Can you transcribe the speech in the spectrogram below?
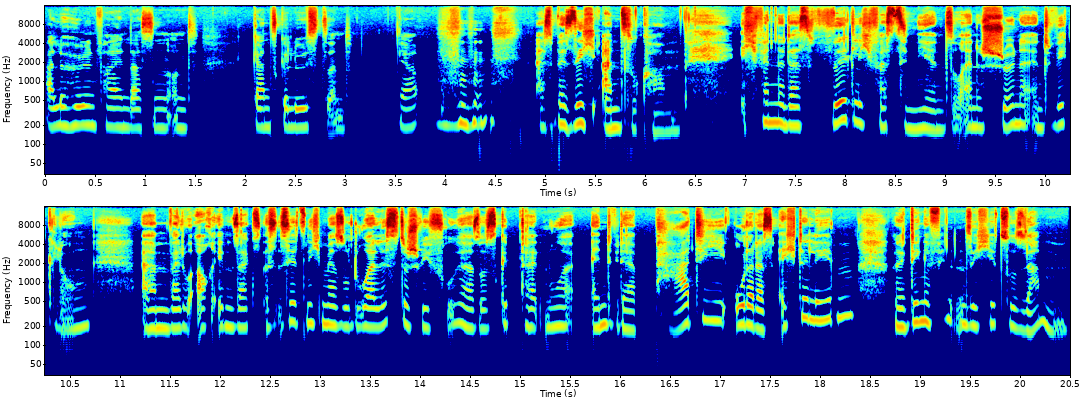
alle Hüllen fallen lassen und ganz gelöst sind. Ja. also bei sich anzukommen. Ich finde das wirklich faszinierend, so eine schöne Entwicklung, ähm, weil du auch eben sagst, es ist jetzt nicht mehr so dualistisch wie früher. Also es gibt halt nur entweder Party oder das echte Leben. Und die Dinge finden sich hier zusammen.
